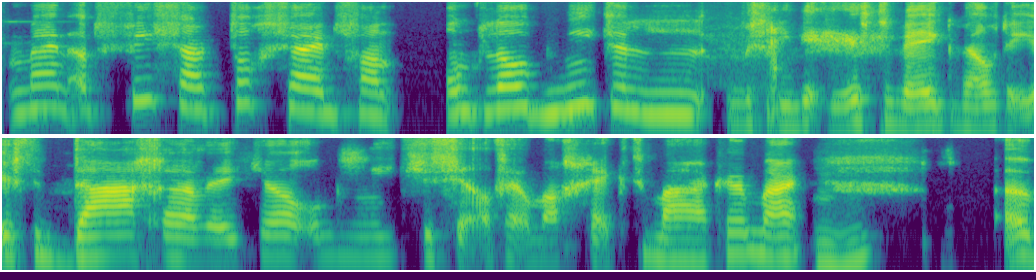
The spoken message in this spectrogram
Mijn advies zou toch zijn van, ontloop niet de, misschien de eerste week wel, de eerste dagen, weet je wel, om niet jezelf helemaal gek te maken. Maar mm -hmm. uh,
